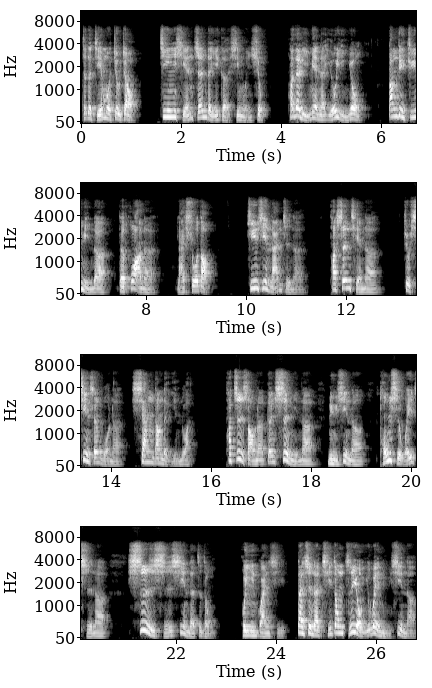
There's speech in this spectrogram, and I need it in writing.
这个节目就叫金贤珍的一个新闻秀。他在里面呢有引用当地居民的的话呢，来说到金姓男子呢，他生前呢就性生活呢相当的淫乱，他至少呢跟市民呢女性呢同时维持呢事实性的这种婚姻关系。但是呢，其中只有一位女性呢，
